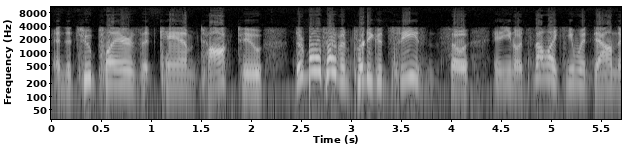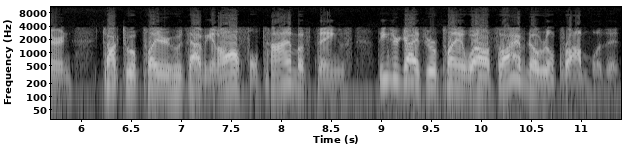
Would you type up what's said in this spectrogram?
And the two players that Cam talked to, they're both having pretty good seasons. So, and, you know, it's not like he went down there and talked to a player who's having an awful time of things. These are guys who are playing well, so I have no real problem with it.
